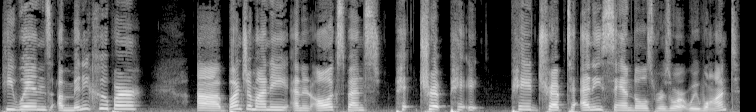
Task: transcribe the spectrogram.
He wins a Mini Cooper, a bunch of money, and an all expense pi- trip pay, paid trip to any sandals resort we want.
